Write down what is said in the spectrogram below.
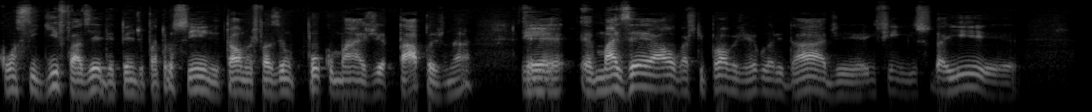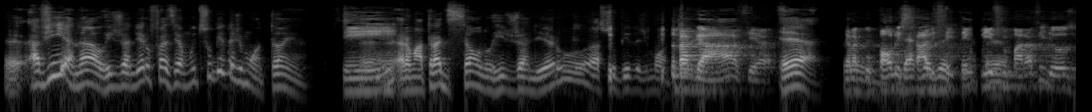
conseguir fazer, depende do patrocínio e tal, mas fazer um pouco mais de etapas, né? É, é, mas é algo, acho que prova de regularidade, enfim, isso daí. É, havia, né? O Rio de Janeiro fazia muito subida de montanha. Sim. É, era uma tradição no Rio de Janeiro a subida de montanha. Da Gávea. É. Com o Paulo Scali tem um livro é. maravilhoso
